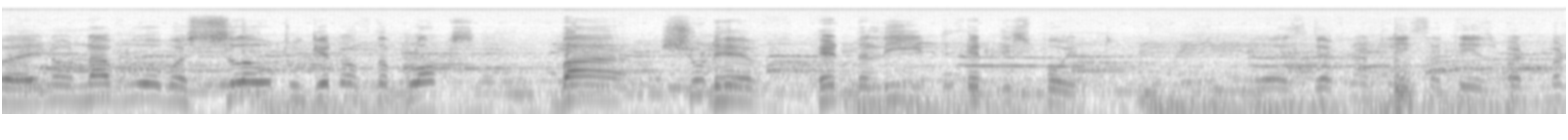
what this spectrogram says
Uh, you know, Navua was slow to get off the blocks, but should have had the lead at this point. Definitely Satish. But but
